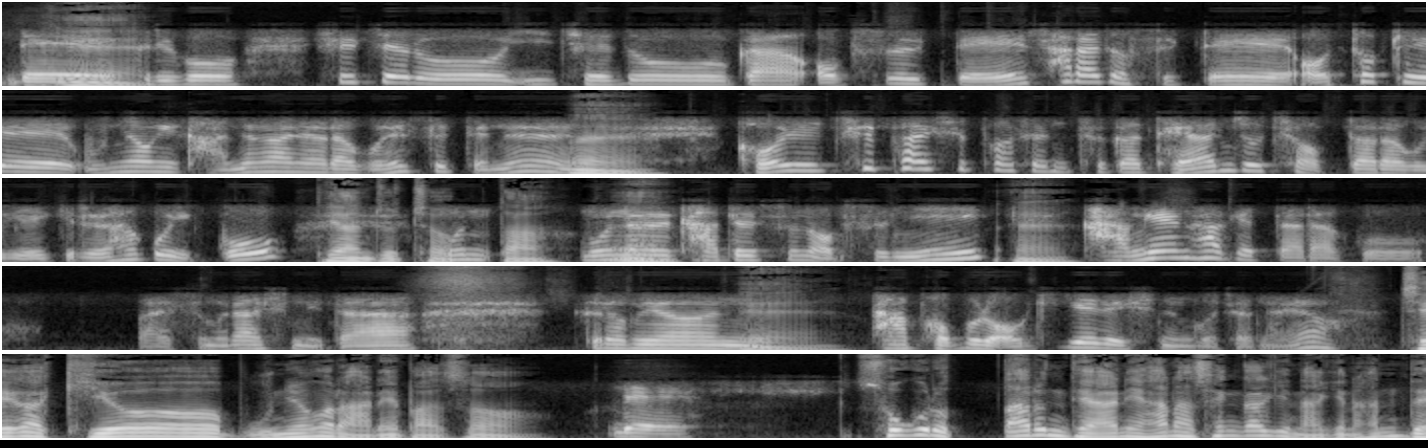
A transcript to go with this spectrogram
네. 예. 그리고 실제로 이 제도가 없을 때, 사라졌을 때 어떻게 운영이 가능하냐라고 했을 때는 예. 거의 7, 80%가 대안조차 없다라고 얘기를 하고 있고 대안조차 문- 없다. 문을 예. 닫을 수는 없으니 예. 강행하겠다라고 말씀을 하십니다. 그러면 예. 다 법을 어기게 되시는 거잖아요. 제가 기업 운영을 안 해봐서 네. 속으로 다른 대안이 하나 생각이 나긴 한데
